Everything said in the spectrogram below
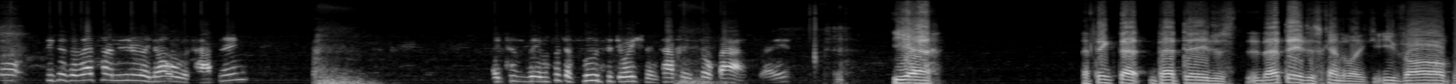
So because at that time you didn't really know what was happening. Because it was such a fluid situation, it's happening so fast, right? Yeah. I think that that day just that day just kind of like evolved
